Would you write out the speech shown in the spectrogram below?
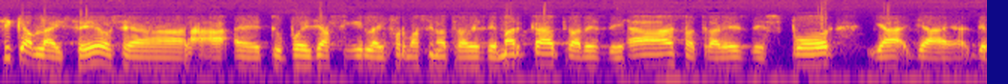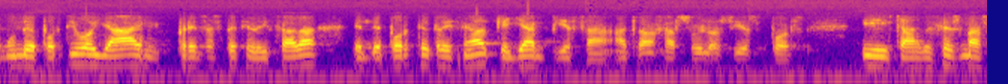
sí, que habláis, ¿eh? O sea, eh, tú puedes ya seguir la información a través de marca, a través de AS, a través de Sport, ya, ya de mundo deportivo, ya hay prensa especializada en deporte tradicional que ya empieza a trabajar sobre los eSports y cada vez es más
